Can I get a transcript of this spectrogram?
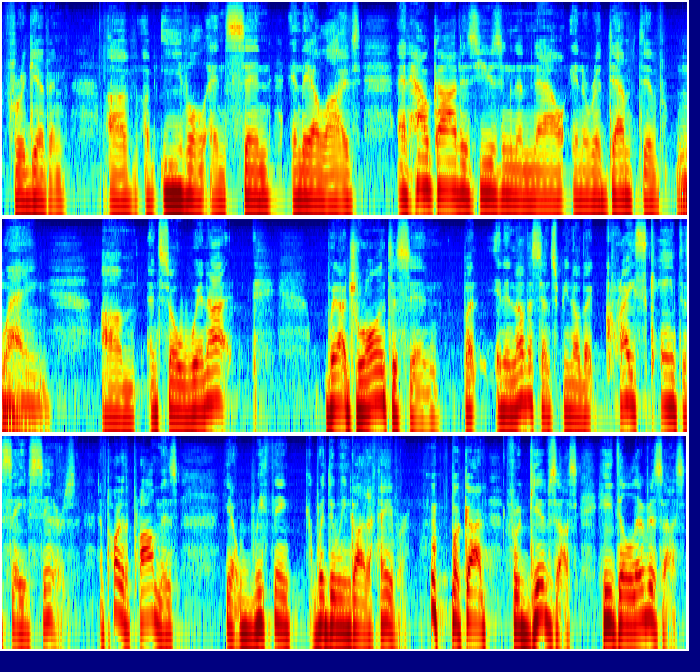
forgiven of, of evil and sin in their lives, and how God is using them now in a redemptive way. Um, and so we're not, we're not drawn to sin, but in another sense, we know that Christ came to save sinners. And part of the problem is, you know, we think we're doing God a favor, but God forgives us. He delivers us,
